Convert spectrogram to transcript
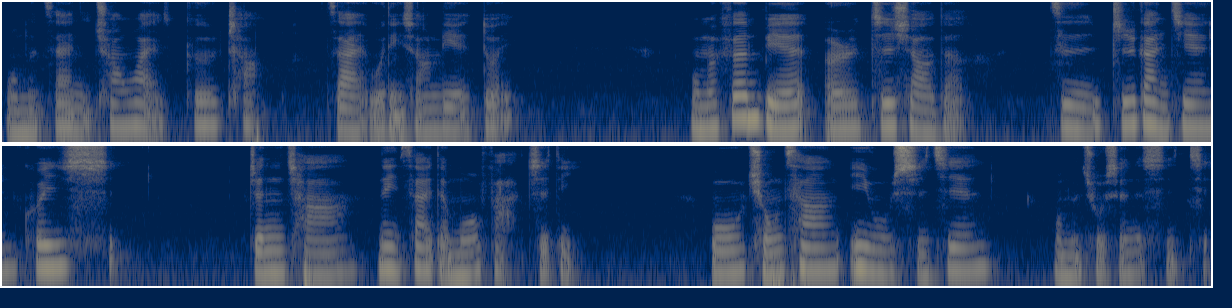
我们在你窗外歌唱，在屋顶上列队。我们分别而知晓的，自枝干间窥视、侦查内在的魔法之地，无穹苍亦无时间。我们出生的世界，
